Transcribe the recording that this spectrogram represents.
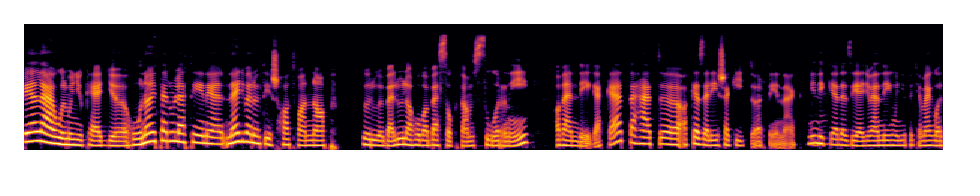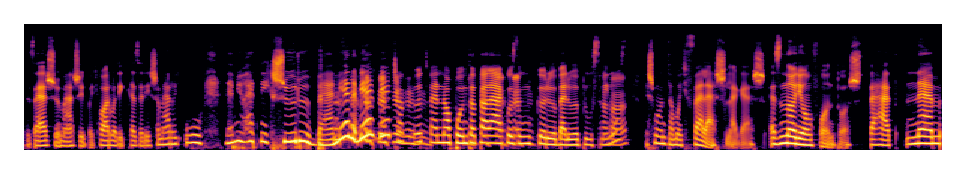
Például mondjuk egy hónaj területénél 45 és 60 nap körülbelül, ahova beszoktam szúrni a vendégeket, tehát a kezelések így történnek. Mindig mhm. kérdezi egy vendég, mondjuk, hogyha megvolt az első, másik vagy harmadik kezelése már, hogy ó, nem jöhetnék sűrűbben? Miért, miért, miért csak 50 naponta találkozunk körülbelül plusz-minusz? És mondtam, hogy felesleges. Ez nagyon fontos. Tehát nem,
